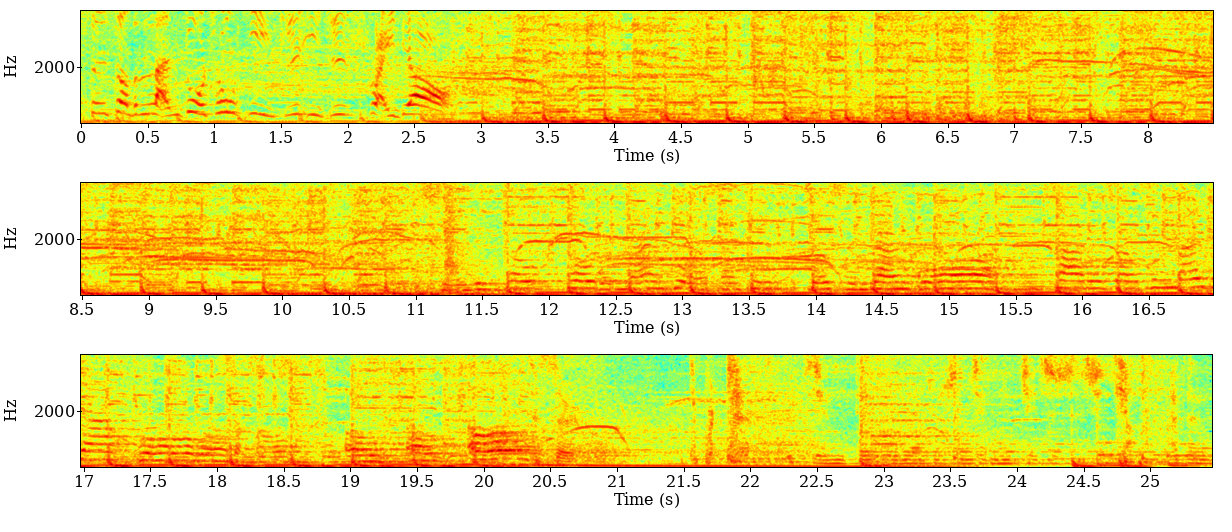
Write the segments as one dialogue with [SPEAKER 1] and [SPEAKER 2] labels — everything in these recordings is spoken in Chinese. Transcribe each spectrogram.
[SPEAKER 1] 将身上的懒惰虫一只一只甩掉。
[SPEAKER 2] 心里偷偷的难过，想哭就是难过，差点伤心买假货。哦哦哦，
[SPEAKER 3] 这事儿就不真。见你第一秒钟瞬间，心跳，害得我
